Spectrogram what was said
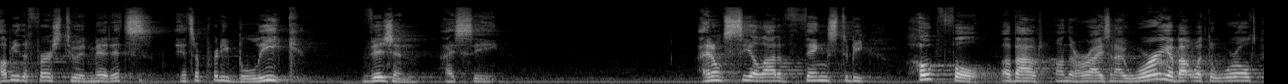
I'll be the first to admit it's, it's a pretty bleak vision I see. I don't see a lot of things to be hopeful about on the horizon. I worry about what the world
